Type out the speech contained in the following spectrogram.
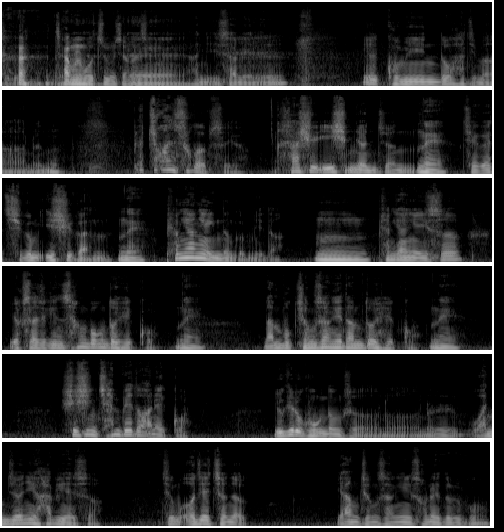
지금 잠을 예, 못 주무셔가지고. 예, 한 2, 3일 예, 고민도 하지만은 뾰족한 수가 없어요. 사실 20년 전 네, 제가 지금 이 시간 네. 평양에 있는 겁니다. 음, 평양에 있어 역사적인 상봉도 했고 네, 남북 정상회담도 했고 네. 시신 참배도 안 했고 6.15 공동선언을 완전히 합의해서 지금 어제 저녁 양 정상이 손에 들고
